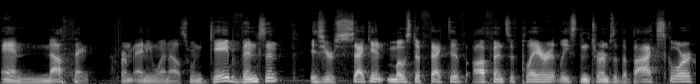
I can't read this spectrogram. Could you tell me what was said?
and nothing from anyone else. When Gabe Vincent is your second most effective offensive player, at least in terms of the box score,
